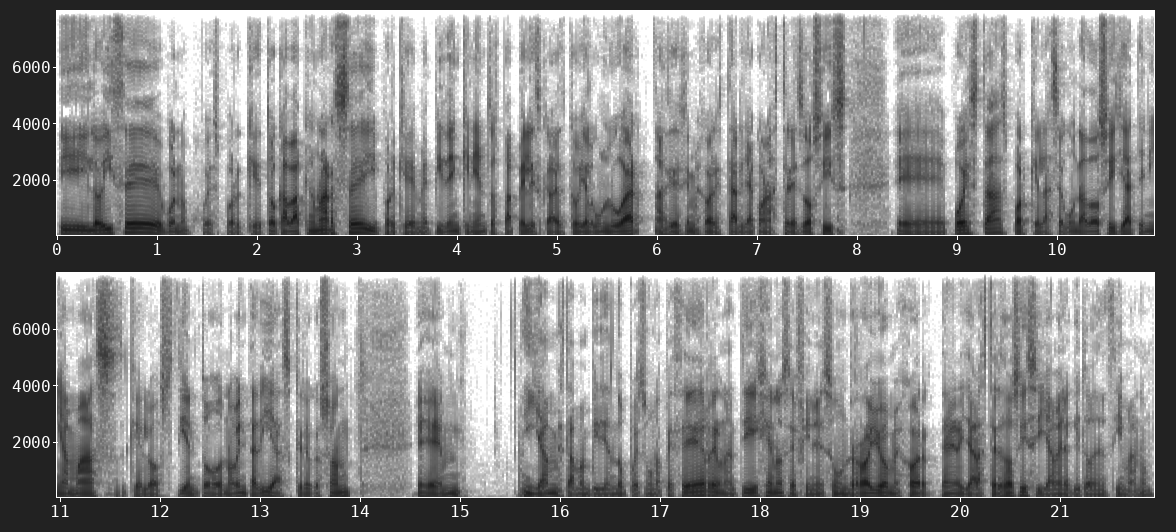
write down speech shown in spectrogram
Y lo hice, bueno, pues porque toca vacunarse y porque me piden 500 papeles cada vez que voy a algún lugar. Así es que mejor estar ya con las tres dosis eh, puestas, porque la segunda dosis ya tenía más que los 190 días, creo que son. Em, y ya me estaban pidiendo pues una PCR, un antígeno, en fin, es un rollo, mejor tener ya las tres dosis y ya me lo quito de encima, ¿no?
